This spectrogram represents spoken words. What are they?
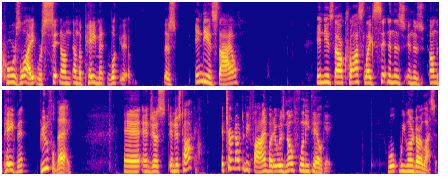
Coors Light. We're sitting on, on the pavement. Look, there's Indian style, Indian style cross legs sitting in this in this on the pavement. Beautiful day, and and just and just talking. It turned out to be fine, but it was no flinny tailgate. Well, we learned our lesson.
